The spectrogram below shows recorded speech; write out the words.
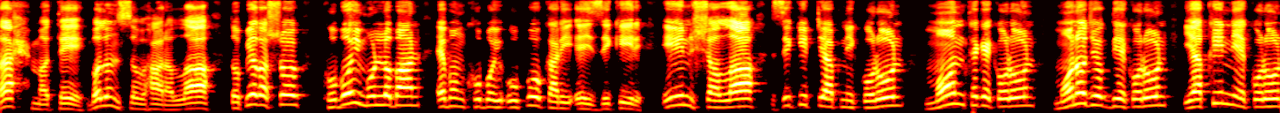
রহমতে। বলুন সুবহান আল্লাহ তো প্রিয় দর্শক খুবই মূল্যবান এবং খুবই উপকারী এই জিকির। ইনশাল্লাহ জিকিরটি আপনি করুন মন থেকে করুন মনোযোগ দিয়ে করুন, ইয়াকিন নিয়ে করুন,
